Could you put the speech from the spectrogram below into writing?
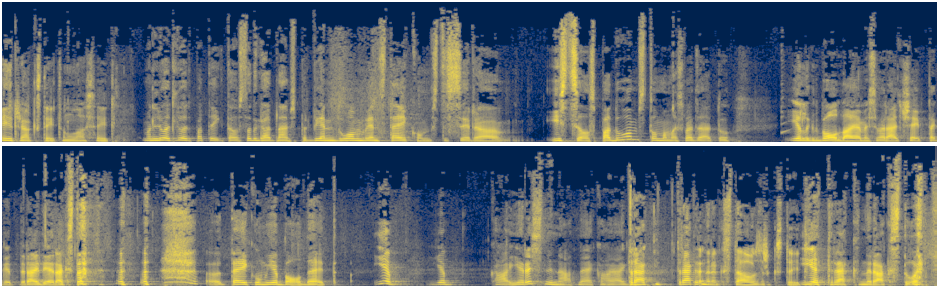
ir rakstīt un lasīt. Man ļoti, ļoti patīk tavs atgādinājums par vienu domu, viens teikums. Tas ir uh, izcils padoms. To man liekas, vajadzētu ielikt boldā, ja mēs varētu šeit tagad raidieraksta teikumu iebaldēt. Ieb, ieb, kā ieresnināt, nē, kā jāiet. Treknrakstā uzrakstīt. Ietrekni rakstot.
